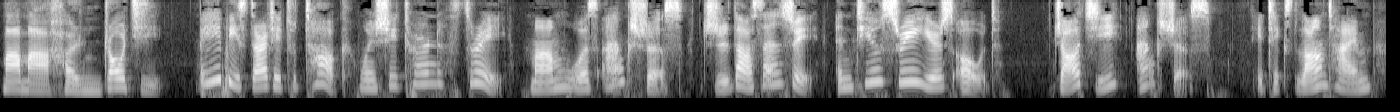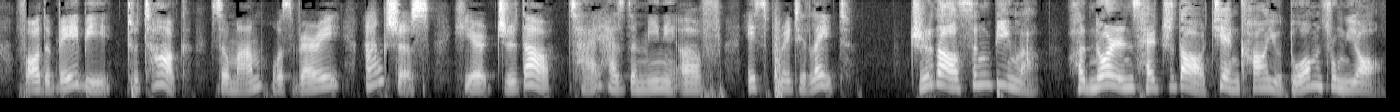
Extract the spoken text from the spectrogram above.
妈妈很着急。 Baby started to talk when she turned three. Mom was anxious. 直到三岁 until three years old. 着急 anxious. It takes long time for the baby to talk. So mom was very anxious. Here, 直到才 has the meaning of it's pretty late. 直到生病了，很多人才知道健康有多么重要。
